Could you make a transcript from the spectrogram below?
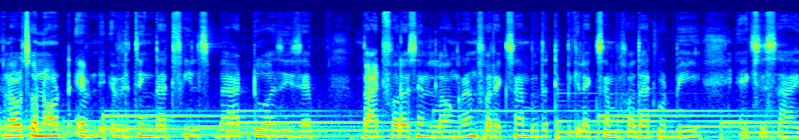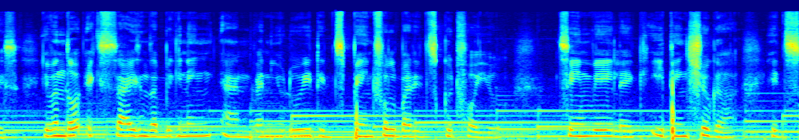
and also not ev- everything that feels bad to us is bad for us in the long run. For example the typical example for that would be exercise. Even though exercise in the beginning and when you do it it's painful but it's good for you. Same way like eating sugar. It's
